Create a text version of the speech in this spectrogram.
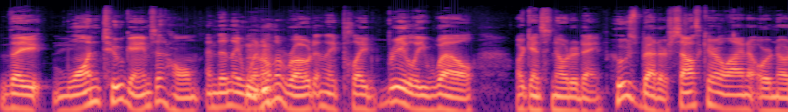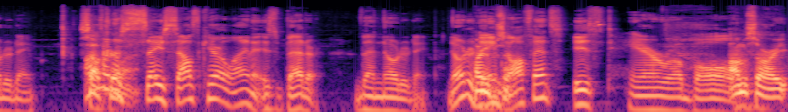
They won two games at home, and then they went Mm-hmm. on the road and they played really well against Notre Dame. Who's better, South Carolina or Notre Dame? South I'm gonna say South Carolina is better than Notre Dame. Notre Dame's 100%. offense is terrible. I'm sorry.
